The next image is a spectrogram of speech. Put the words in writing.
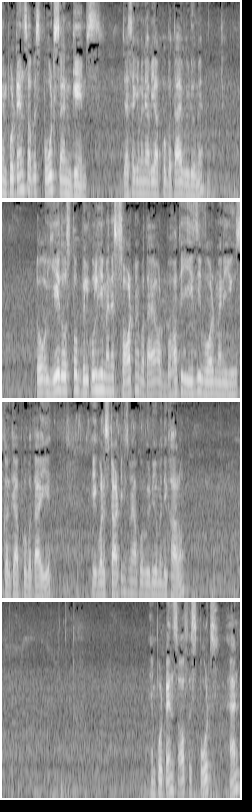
importance of sports and games जैसे कि मैंने अभी आपको बताया वीडियो में तो ये दोस्तों बिल्कुल ही मैंने शॉर्ट में बताया और बहुत ही इजी वर्ड मैंने यूज़ करके आपको बताया ये। एक बार स्टार्टिंग्स में आपको वीडियो में दिखा रहा हूँ। Importance of sports and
